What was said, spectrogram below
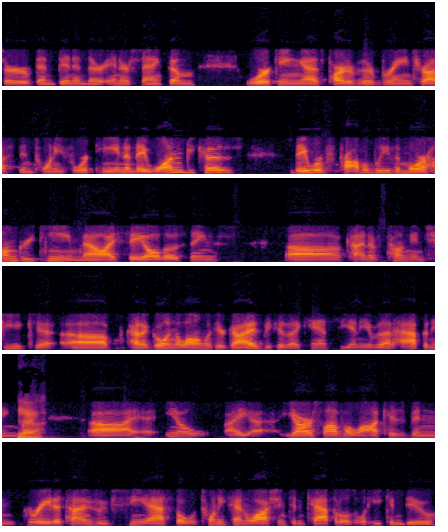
served and been in their inner sanctum, working as part of their brain trust in 2014. And they won because they were probably the more hungry team. Now, I say all those things uh, kind of tongue in cheek, uh, kind of going along with your guys because I can't see any of that happening. Yeah. But, uh, you know, I, uh, Yaroslav Halak has been great at times. We've seen, asked the 2010 Washington Capitals what he can do,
